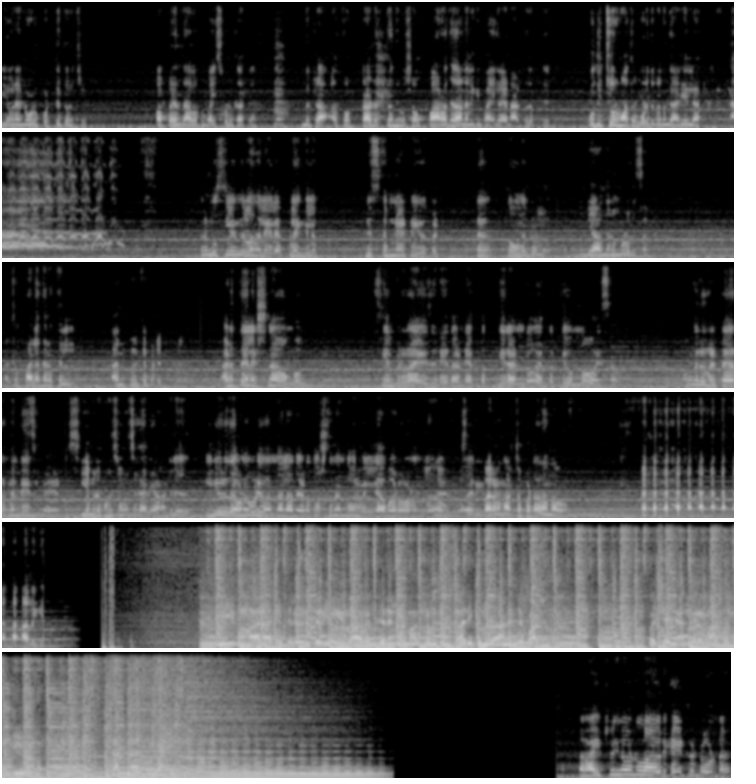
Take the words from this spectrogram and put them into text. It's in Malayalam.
ഇവൻ എന്നോട് പൊട്ടിത്തെറിച്ചു. പപ്പ എന്താ അവർക്ക് പൈസ കൊടുക്കാത്ത? എന്നിട്ട് തൊട്ടടുത്ത നിമിഷം പറഞ്ഞതാണ് എനിക്ക് ഭയങ്കരമായിട്ട് അത്ഭുതപ്പെട്ടത്. പൊതിച്ചോറ് മാത്രം കൊടുത്തിട്ടൊന്നും കാര്യമില്ല. ഒരു മുസ്ലിം എന്നുള്ള നിലയിൽ എപ്പോഴെങ്കിലും ഡിസ്ക്രിമിനേറ്റ് ചെയ്തപ്പെട്ട് തോന്നിയിട്ടുണ്ടോ? വ്യാപനത്തിന് മുമ്പുള്ള ദിവസം. അതൊക്കെ പലതരത്തിൽ അനുഭവിക്കപ്പെട്ടിട്ടുണ്ട്. അടുത്ത ഇലക്ഷൻ ആവുമ്പം സി എം പിണറായി വിജയൻ ഏതാണ്ട് എൺപത്തി രണ്ടോ എൺപത്തി ഒന്നോ വയസ്സാവും. നമുക്കൊരു റിട്ടയർമെന്റ് ഏജ് വേണം. സി എമ്മിനെ കുറിച്ച് വെച്ച കാര്യമാണെങ്കിൽ ഇനി ഒരു തവണ കൂടി വന്നാൽ അത് ഇടതുപക്ഷത്തിന് എന്തോ ഒരു വലിയ അപകടമാണെന്നുള്ളത് ഭരണം നഷ്ടപ്പെട്ടാൽ നന്നാവും. ഈ മഹാരാജ്യത്തിലെ ഒരു ചെറിയ വിഭാഗം ജനങ്ങൾ മാത്രം സംസാരിക്കുന്നതാണ് എന്റെ ഭാഷ. പക്ഷേ ഞങ്ങളുടെ ഭാഷ സജീവമാണ്. ചലനാത്മകമാണ്. റൈറ്റ് വിങ്ങിനോടുള്ള ഒരു ഹേറ്റഡ് കൊണ്ട്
